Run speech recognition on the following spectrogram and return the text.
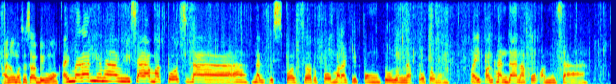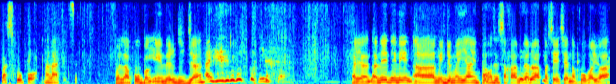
Anong masasabi mo? ay maraming maraming salamat po sa nag-sponsor po. Malaki pong tulong na po itong may paghanda na po kami sa Pasko po. Malapit sa... Wala po bang energy dyan? Ay, Ayan, anin, anin, ah medyo mahihayin po kasi sa camera, pasensya na po kayo ha.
